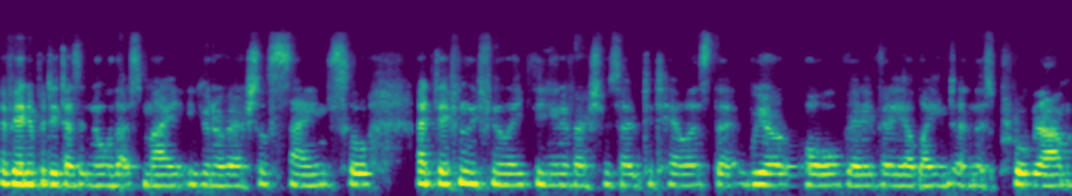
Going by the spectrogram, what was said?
if anybody doesn't know that's my universal sign. So I definitely feel like the universe was out to tell us that we are all very very aligned in this program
